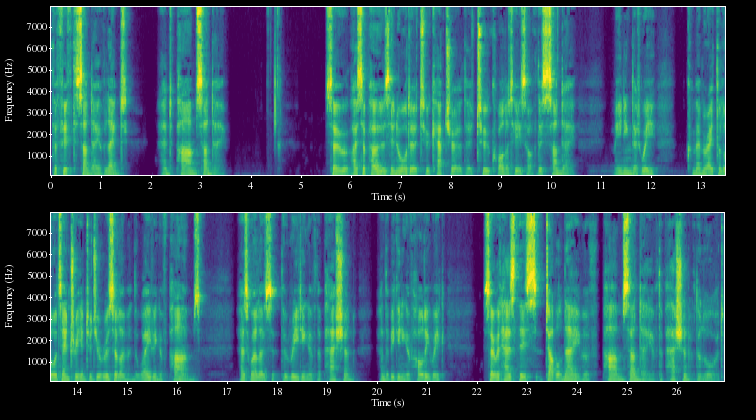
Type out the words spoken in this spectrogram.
the fifth Sunday of Lent and Palm Sunday. So I suppose in order to capture the two qualities of this Sunday, meaning that we commemorate the Lord's entry into Jerusalem and the waving of palms, as well as the reading of the Passion and the beginning of Holy Week. So it has this double name of Palm Sunday of the Passion of the Lord.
